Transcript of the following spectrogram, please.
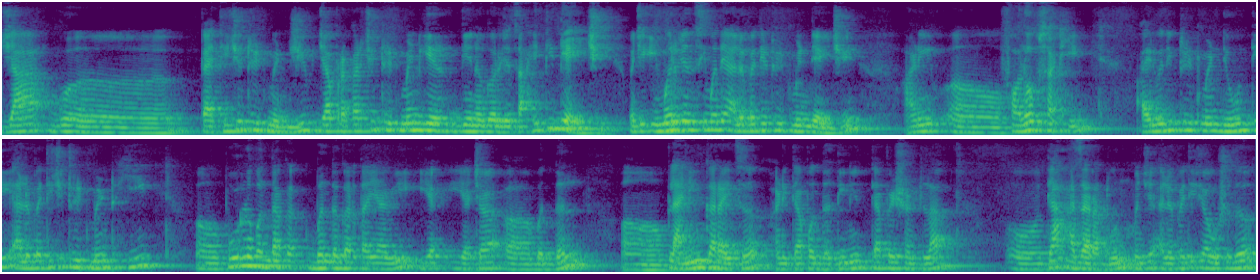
ज्या पॅथीची ट्रीटमेंट जी ज्या प्रकारची ट्रीटमेंट घे देणं गरजेचं आहे ती द्यायची. म्हणजे इमर्जन्सीमध्ये ॲलोपॅथी ट्रीटमेंट द्यायची आणि फॉलोअपसाठी आयुर्वेदिक ट्रीटमेंट देऊन ती ॲलोपॅथीची ट्रीटमेंट ही पूर्ण बंद बंद करता यावी या याच्याबद्दल प्लॅनिंग करायचं आणि त्या पद्धतीने त्या पेशंटला त्या आजारातून म्हणजे ॲलोपॅथीची औषधं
